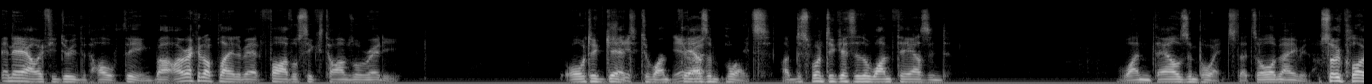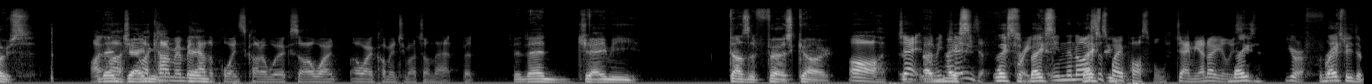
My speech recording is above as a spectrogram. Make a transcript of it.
an hour if you do the whole thing. But I reckon I've played about five or six times already. Or to get Shit. to one thousand points. I just want to get to the one thousand. One thousand points. That's all I'm aiming. I'm so close. I, then I, I can't remember how the points kind of work, so I won't. I won't comment too much on that. But And then Jamie does it first go. oh, ja- I mean, makes- Jamie's a makes- freak makes- in the nicest me- way possible. Jamie, I know you're listening. You're a freak. makes me de-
